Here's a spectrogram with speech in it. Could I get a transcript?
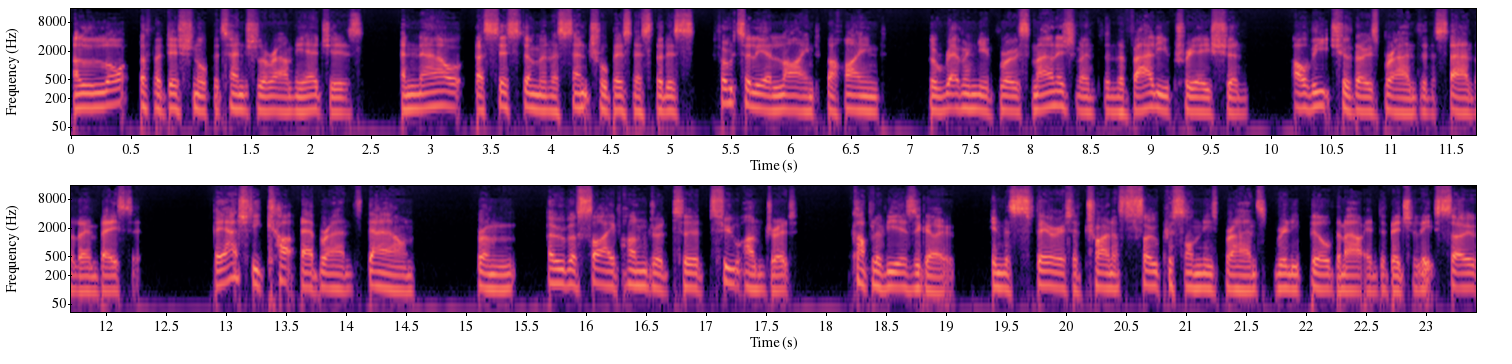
a lot of additional potential around the edges, and now a system and a central business that is totally aligned behind the revenue growth management and the value creation of each of those brands in a standalone basis. They actually cut their brands down from over 500 to 200 a couple of years ago in the spirit of trying to focus on these brands, really build them out individually. So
